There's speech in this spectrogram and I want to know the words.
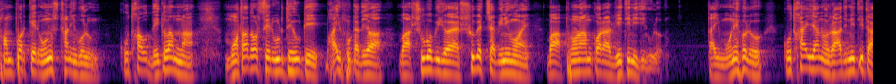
সম্পর্কের অনুষ্ঠানই বলুন। কোথাও দেখলাম না মতাদর্শের ঊর্ধ্বে উঠে ভাইফোঁটা দেওয়া বা শুভ বিজয়ার শুভেচ্ছা বিনিময় বা প্রণাম করার রীতিনীতিগুলো। তাই মনে হলো, কোথায় যেন রাজনীতিটা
